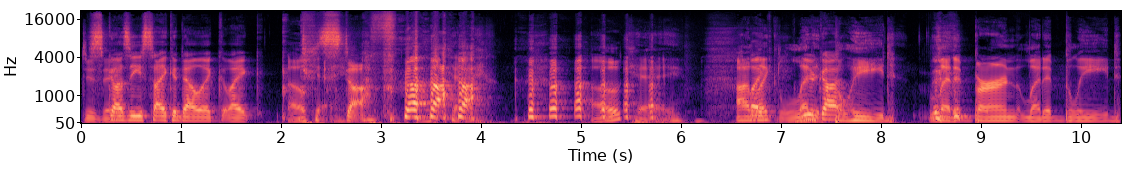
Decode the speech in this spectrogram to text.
they- scuzzy psychedelic like Okay. stuff. Okay. okay. I Like, like, let it got- bleed. Let it burn. Let it bleed.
